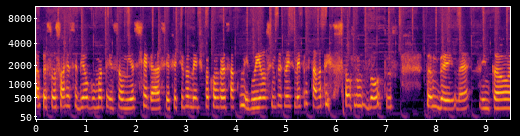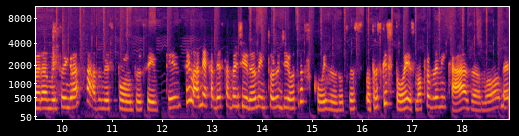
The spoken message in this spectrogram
A pessoa só recebia alguma atenção minha se chegasse efetivamente para conversar comigo. E eu simplesmente nem prestava atenção nos outros também, né? Então era muito engraçado nesse ponto, assim, porque, sei lá, minha cabeça estava girando em torno de outras coisas, outras, outras questões, maior problema em casa, maior, né,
